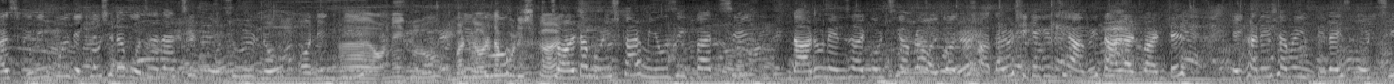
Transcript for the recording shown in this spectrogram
আর সুইমিং পুল দেখলেও সেটা বোঝা যাচ্ছে প্রচুর লোক অনেক হ্যাঁ অনেক লোক বাট জলটা পরিষ্কার। জলটা পরিষ্কার মিউজিক বাজছে দারুণ এনজয় করছি আমরা। অল্প অল্প সাঁতারও শিখে গেছি আমি তার অ্যাডভান্টেজ এখানে এসে আমরা ইউটিলাইজ করছি।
